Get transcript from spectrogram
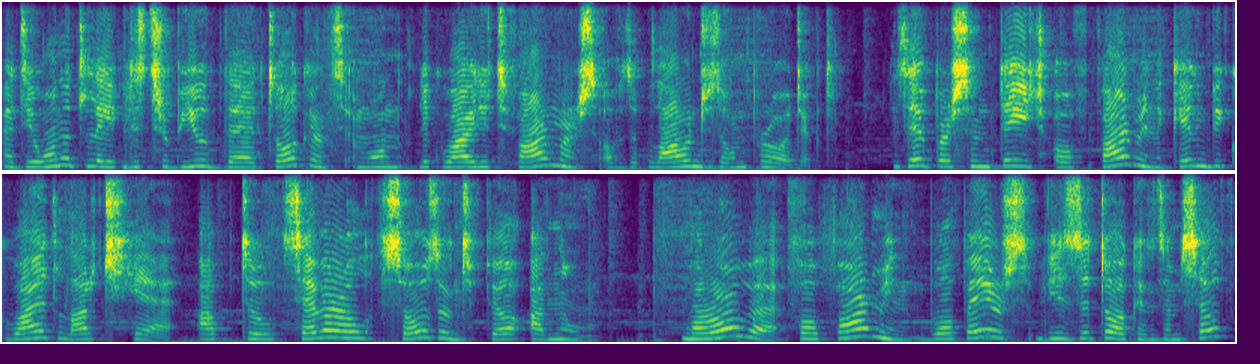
adionately distribute their tokens among liquidity farmers of the Launch Zone project. The percentage of farming can be quite large here, up to several thousand per annum. Moreover, for farming, both pairs with the tokens themselves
